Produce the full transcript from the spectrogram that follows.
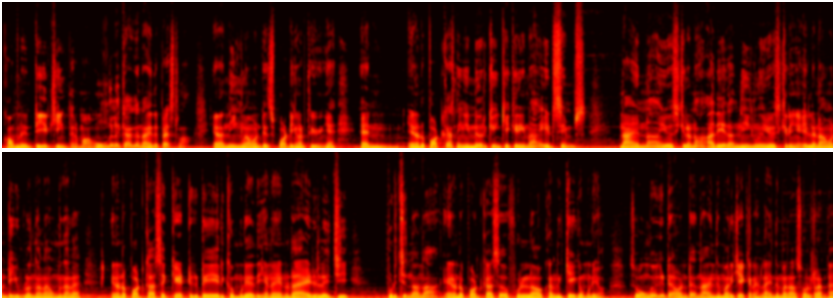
கம்யூனிட்டி இருக்கீங்க தெரியுமா? உங்களுக்காக நான் இதை பேசலாம். ஏன்னா நீங்களாம் வந்துட்டு ஸ்பாட்டிங் எடுத்துக்குவீங்க. அண்ட் என்னோடய பாட்காஸ்ட் நீங்கள் இன்ன வரைக்கும் கேட்குறீங்கன்னா இட் சிம்ஸ் நான் என்ன யோசிக்கிறேன்னா அதே தான் நீங்களும் யோசிக்கிறீங்க. இல்லைனா வந்துட்டு இவ்வளோ நாளாக உங்களால் என்னோடய பாட்காஸ்ட்டை கேட்டுக்கிட்டே இருக்க முடியாது. ஏன்னா என்னோடய ஐடியாலஜி பிடிச்சிருந்தா தான் என்னோடய பாட்காஸ்ட்டை ஃபுல்லாக உட்காந்து கேட்க முடியும். ஸோ உங்ககிட்ட வந்துட்டு நான் இந்த மாதிரி கேட்குறேன்ல இந்த மாதிரி நான் சொல்கிறேன்ல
